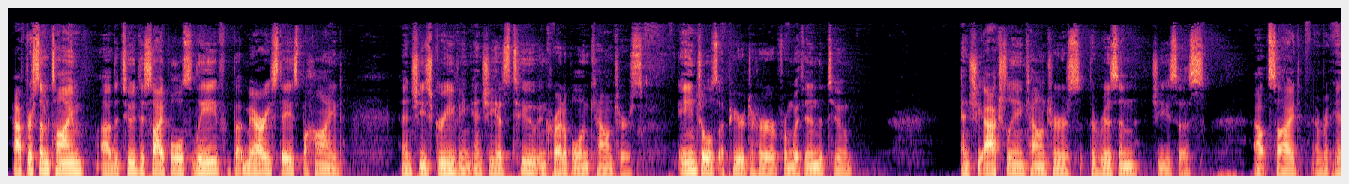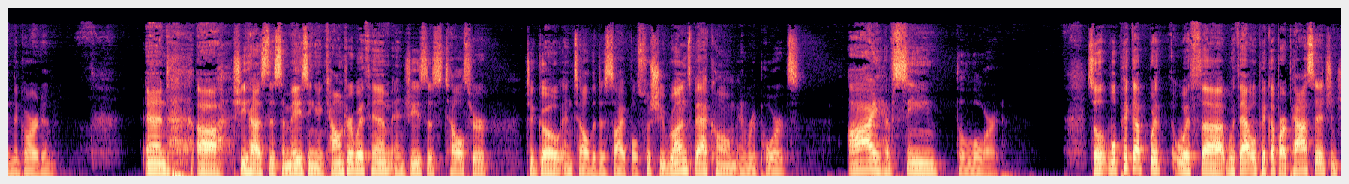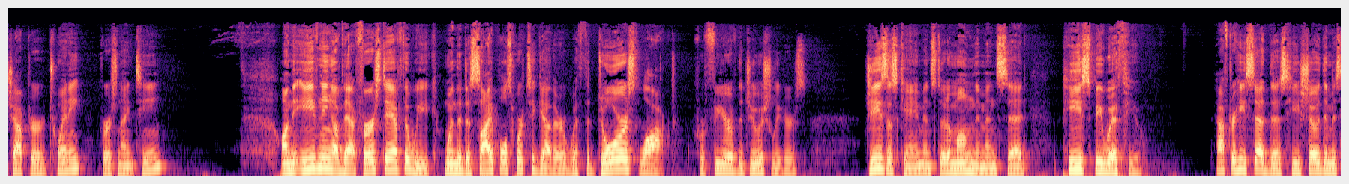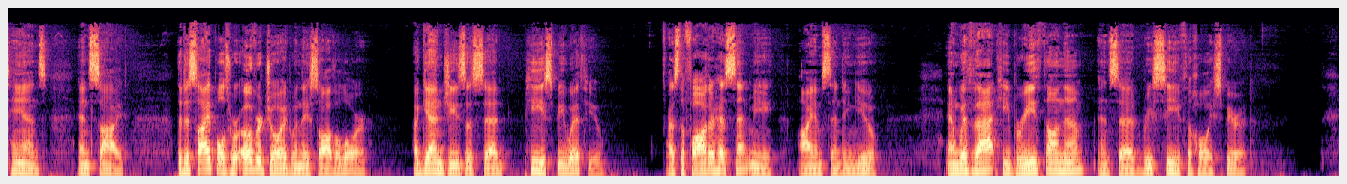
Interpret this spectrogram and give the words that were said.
After some time, uh, the two disciples leave, but Mary stays behind and she's grieving, and she has two incredible encounters. Angels appear to her from within the tomb, and she actually encounters the risen Jesus outside in the garden. And uh, she has this amazing encounter with him, and Jesus tells her to go and tell the disciples. So she runs back home and reports I have seen the Lord. So we'll pick up with, with, uh, with that. We'll pick up our passage in chapter 20, verse 19. On the evening of that first day of the week, when the disciples were together with the doors locked for fear of the Jewish leaders, Jesus came and stood among them and said, Peace be with you. After he said this, he showed them his hands and side. The disciples were overjoyed when they saw the Lord. Again, Jesus said, Peace be with you. As the Father has sent me, I am sending you. And with that, he breathed on them and said, Receive the Holy Spirit.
